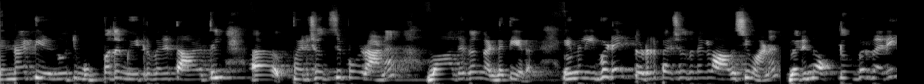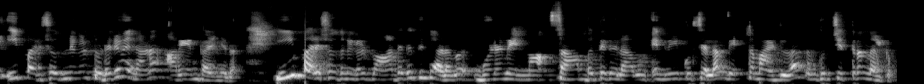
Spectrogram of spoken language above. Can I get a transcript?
രണ്ടായിരത്തി എഴുന്നൂറ്റി മുപ്പത് മീറ്റർ വരെ താഴത്തിൽ പരിശോധിച്ചപ്പോഴാണ് വാതകം കണ്ടെത്തിയത്. എന്നാൽ ഇവിടെ തുടർ പരിശോധനകൾ ആവശ്യമാണ്. വരുന്ന ഒക്ടോബർ വരെ ഈ പരിശോധനകൾ തുടരുമെന്നാണ് അറിയാൻ കഴിഞ്ഞത്. ഈ പരിശോധനകൾ വാതകത്തിന്റെ അളവ് ഗുണമേന്മ സാമ്പത്തിക ലാഭം എന്നിവയെ കുറിച്ചെല്ലാം വ്യക്തമായിട്ടുള്ള നമുക്കൊരു ചിത്രം നൽകും.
